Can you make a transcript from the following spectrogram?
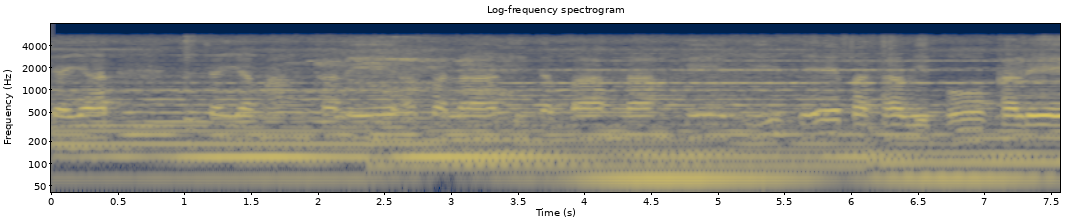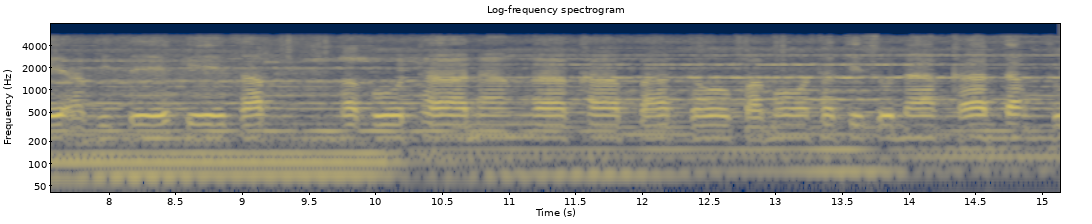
ชยัตสุชยมังคะเลอปลาสิตปังลังเกสีเสปัทวิโปคะเลอภิเสเกสัพพระพุทธานังอาคาปะโตปะโมทติสุนาคาตังสุ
